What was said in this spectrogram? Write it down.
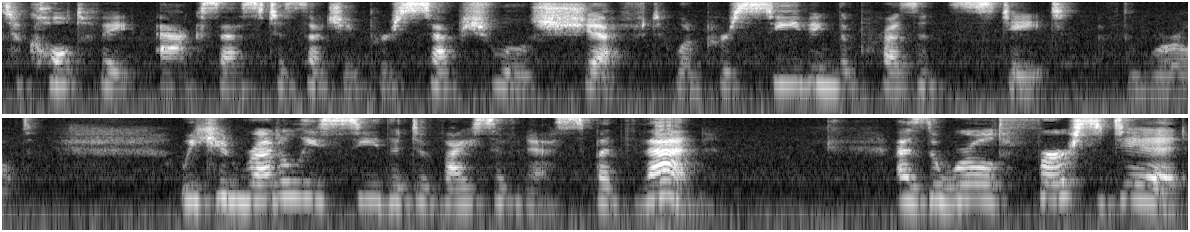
to cultivate access to such a perceptual shift when perceiving the present state of the world. We can readily see the divisiveness, but then, as the world first did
